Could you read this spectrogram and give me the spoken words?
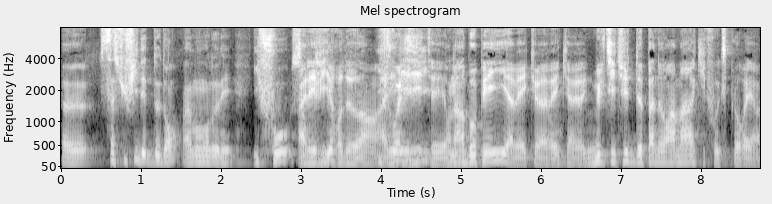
Euh, ça suffit d'être dedans à un moment donné. Il faut sortir. Aller vivre dehors, Il aller faut aller visiter. vi- On a un beau pays avec, euh, avec euh, une multitude de panoramas qu'il faut explorer. ouais.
